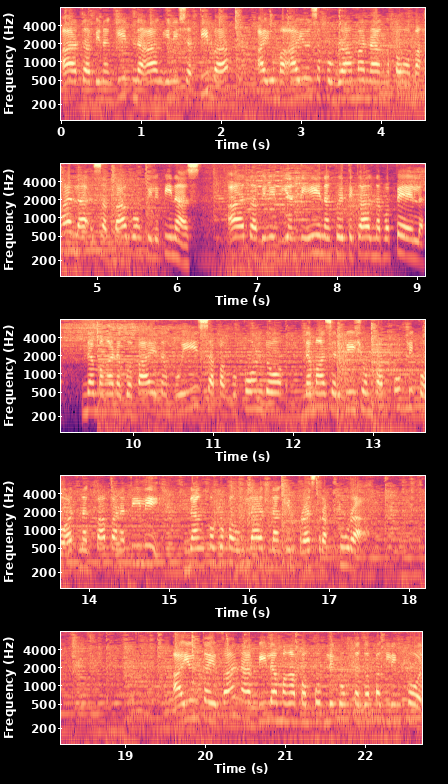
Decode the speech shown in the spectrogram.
at uh, binanggit na ang inisyatiba ay umaayon sa programa ng pamamahala sa bagong Pilipinas at uh, binibigyan diin ng kritikal na papel ng mga nagbabayad ng buwis sa pagpupondo ng mga serbisyong pampubliko at nagpapanatili ng pagpapaunlad ng infrastruktura. Ayon kay Vanna bilang mga pampublikong tagapaglingkod,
